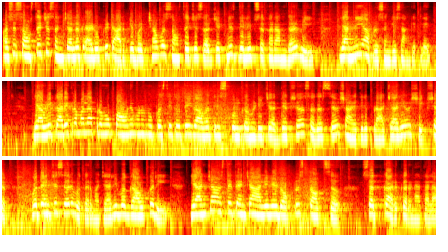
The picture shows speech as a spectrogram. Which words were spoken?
असे संस्थेचे संचालक अॅडव्होकेट आर के बच्छा व संस्थेचे सरचिटणीस दिलीप सखाराम दळवी यांनी याप्रसंगी सांगितले. यावेळी कार्यक्रमाला प्रमुख पाहुणे म्हणून उपस्थित होते गावातील स्कूल कमिटीचे अध्यक्ष सदस्य शाळेतील प्राचार्य शिक्षक व त्यांचे सर्व कर्मचारी व गावकरी. यांच्या हस्ते त्यांच्या आलेले डॉक्टर स्टॉपचं सत्कार करण्यात आला.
